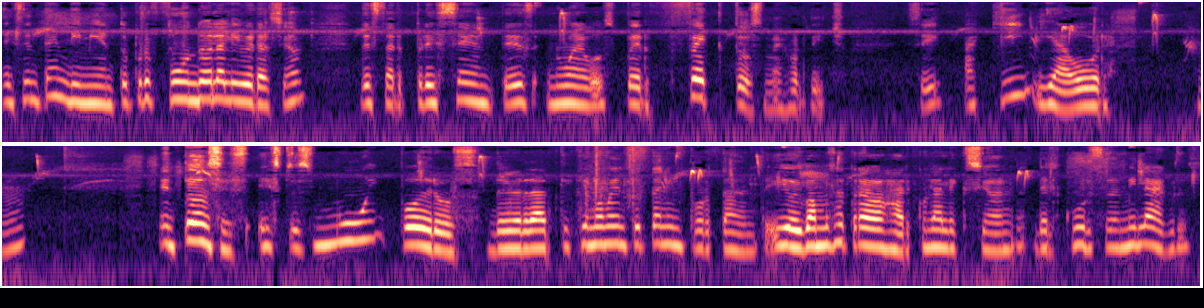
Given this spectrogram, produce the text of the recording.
ese entendimiento profundo de la liberación, de estar presentes, nuevos, perfectos, mejor dicho, ¿sí? Aquí y ahora. Entonces, esto es muy poderoso, de verdad que qué momento tan importante. Y hoy vamos a trabajar con la lección del curso de milagros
